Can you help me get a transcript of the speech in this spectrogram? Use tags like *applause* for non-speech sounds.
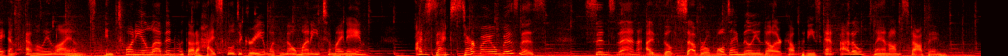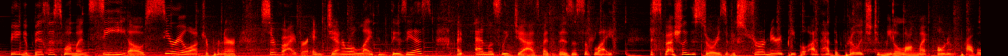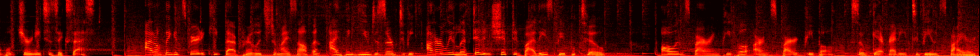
I am Emily Lyons. In 2011, without a high school degree and with no money to my name, I decided to start my own business. Since then, I've built several multi million dollar companies and I don't plan on stopping. Being a businesswoman, CEO, serial entrepreneur, survivor, and general life enthusiast, I'm endlessly jazzed by the business of life, especially the stories of extraordinary people I've had the privilege to meet along my own improbable journey to success. I don't think it's fair to keep that privilege to myself, and I think you deserve to be utterly lifted and shifted by these people too. All inspiring people are inspired people, so get ready to be inspired.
